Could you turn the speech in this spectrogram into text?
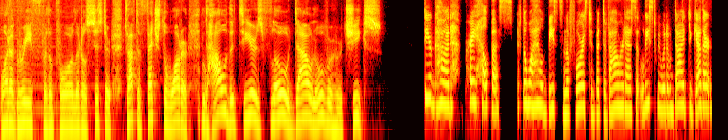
What a grief for the poor little sister to have to fetch the water, and how the tears flowed down over her cheeks. Dear God, Pray help us. If the wild beasts in the forest had but devoured us, at least we would have died together.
